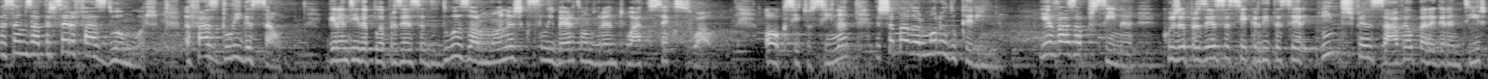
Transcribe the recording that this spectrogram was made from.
Passamos à terceira fase do amor, a fase de ligação, garantida pela presença de duas hormonas que se libertam durante o ato sexual: a oxitocina, a chamada hormona do carinho, e a vasopressina, cuja presença se acredita ser indispensável para garantir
